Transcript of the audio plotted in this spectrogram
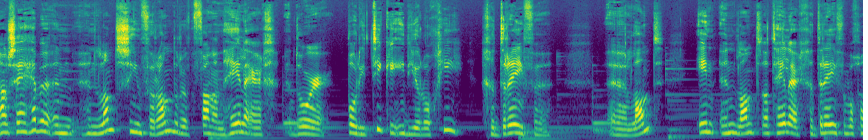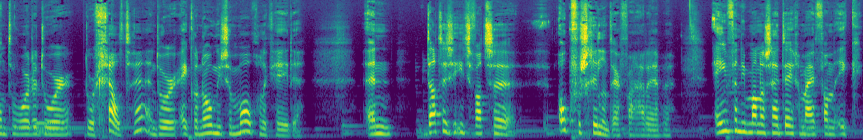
Nou, zij hebben een, hun land zien veranderen van een heel erg door politieke ideologie gedreven uh, land. In een land dat heel erg gedreven begon te worden door, door geld hè, en door economische mogelijkheden. En dat is iets wat ze ook verschillend ervaren hebben. Een van die mannen zei tegen mij van ik,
